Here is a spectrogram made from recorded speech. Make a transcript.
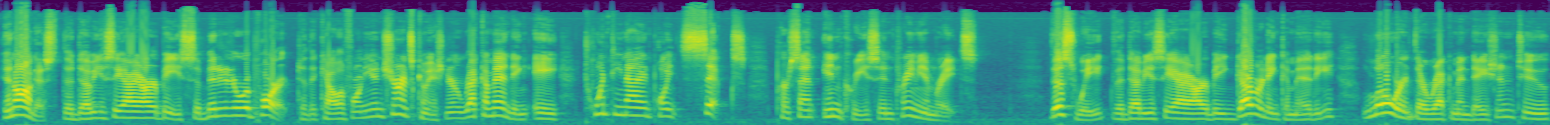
In August, the WCIRB submitted a report to the California Insurance Commissioner recommending a 29.6% increase in premium rates. This week, the WCIRB Governing Committee lowered their recommendation to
